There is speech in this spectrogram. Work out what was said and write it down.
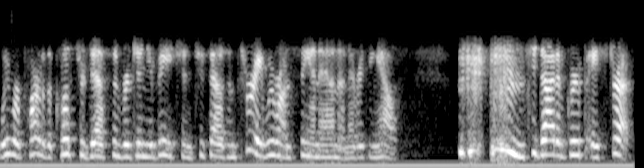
we were part of the cluster deaths in Virginia Beach in 2003. We were on CNN and everything else. she died of Group A strep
